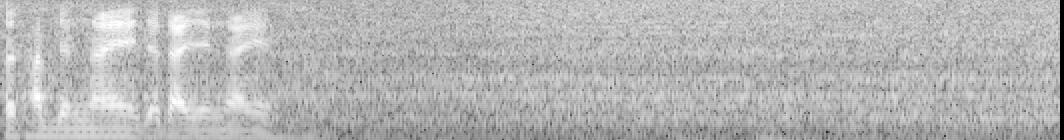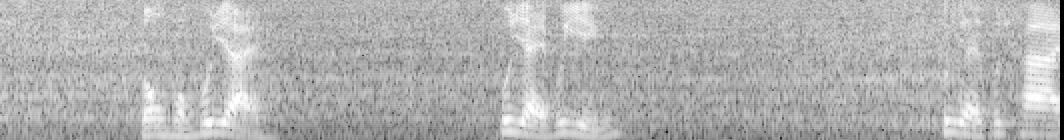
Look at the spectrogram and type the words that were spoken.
จะทำยังไงจะไดยังไง ทรงผมผู้ใหญ่ ผู้ใหญ่ผู้หญิง ผู้ใหญ่ผู้ชาย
